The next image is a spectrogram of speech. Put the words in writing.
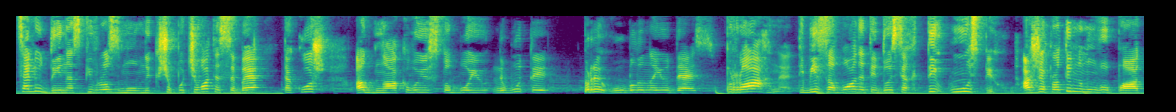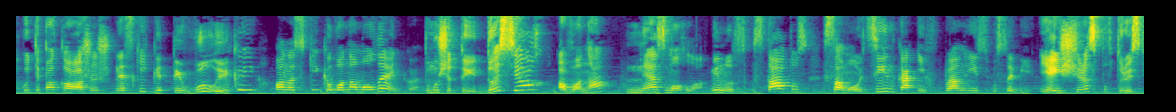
ця людина, співрозмовник, щоб почувати себе також однаковою з тобою, не бути пригубленою десь, прагне тобі завадити досягти успіху. Адже в противному випадку ти покажеш, наскільки ти великий, а наскільки вона маленька. Тому що ти досяг, а вона не змогла. Мінус статус, самооцінка і впевненість у собі. Я іще раз повторюсь:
